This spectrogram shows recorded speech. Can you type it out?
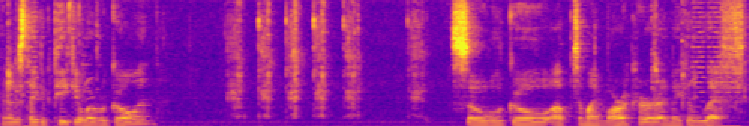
Can I just take a peek at where we're going? So we'll go up to my marker and make a left.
